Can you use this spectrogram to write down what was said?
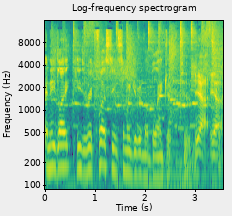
And he'd like, he's requesting someone give him a blanket too. yeah, yeah.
